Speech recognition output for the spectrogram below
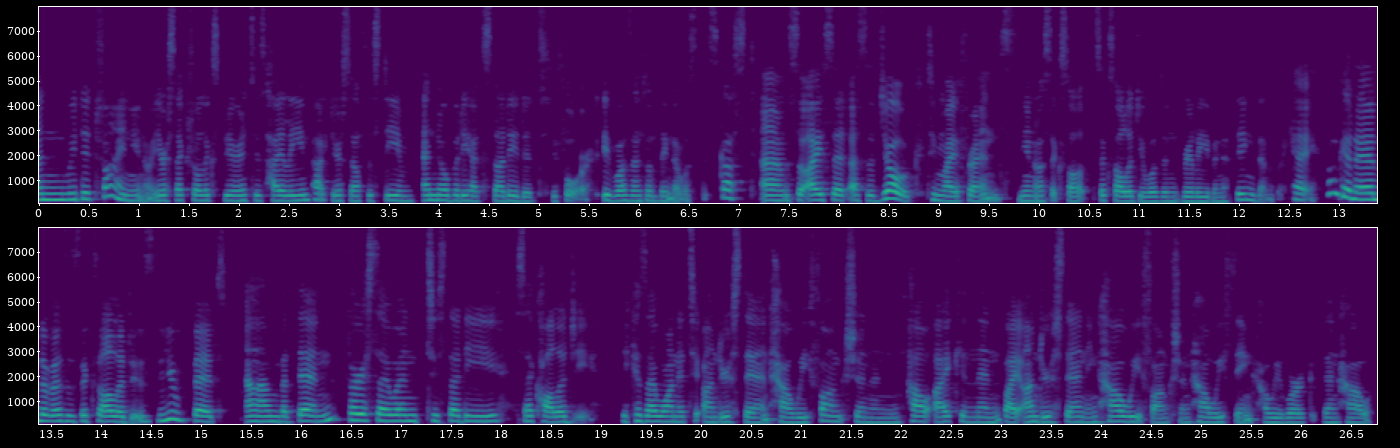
and we did fine. You know, your sexual experiences highly impact your self-esteem and nobody had studied it before. It wasn't something that was discussed. Um, so I said as a joke to my friends, you know, sexo- sexology wasn't really even a thing then. I was like, hey, I'm going to end up as a sexologist. You bet. Um, but then first I went to study psychology because I wanted to understand how we function and how I can then, by understanding how we function, how we think, how we work, then how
